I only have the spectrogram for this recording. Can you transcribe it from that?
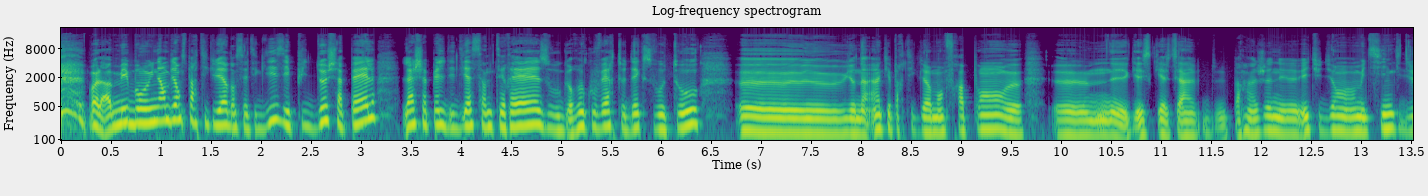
Voilà, mais bon, une ambiance particulière dans cette église. Et puis deux chapelles. La chapelle dédiée à Sainte Thérèse, ou recouverte d'ex-voto. Euh, Il y en a un qui est particulièrement frappant, euh, euh, est- un- par un jeune étudiant en médecine qui dit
